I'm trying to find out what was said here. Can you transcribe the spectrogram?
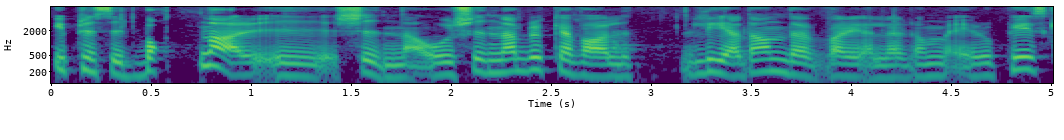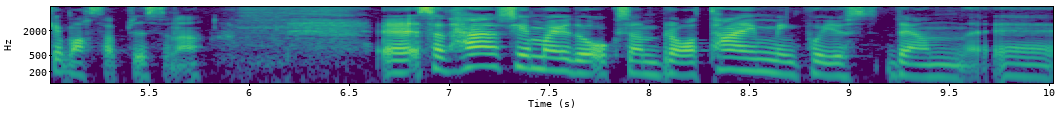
i princip bottnar i Kina. Och Kina brukar vara ledande vad gäller de europeiska massapriserna. Eh, så här ser man ju då också en bra timing på just den eh,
